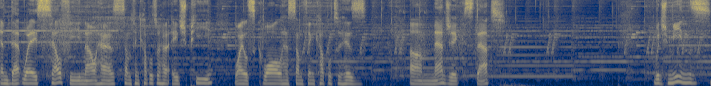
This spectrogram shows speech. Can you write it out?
and that way, Selphie now has something coupled to her HP, while Squall has something coupled to his um, magic stat. Which means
